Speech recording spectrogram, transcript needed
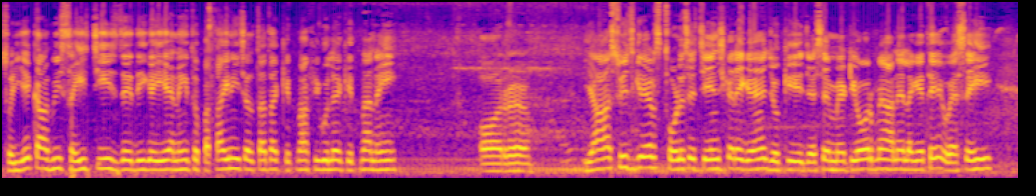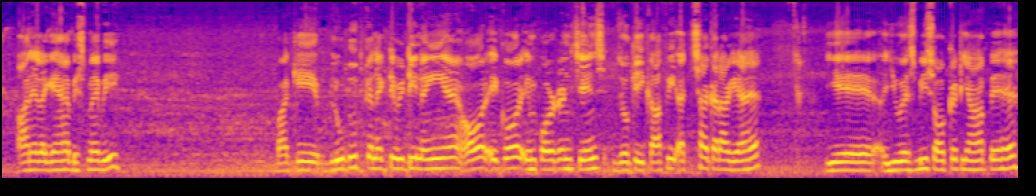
सो ये काफ़ी सही चीज़ दे दी गई है, नहीं तो पता ही नहीं चलता था कितना फ्यूल है, कितना नहीं। और, यहाँ स्विच गियर्स थोड़े से चेंज करे गए हैं, जो कि जैसे मेट्योर में आने लगे थे, वैसे ही आने लगे हैं अब इसमें भी। बाकी ब्लूटूथ कनेक्टिविटी नहीं है, और एक और इंपॉर्टेंट चेंज जो कि काफ़ी अच्छा करा गया है, ये यूएसबी सॉकेट यहाँ पे है।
